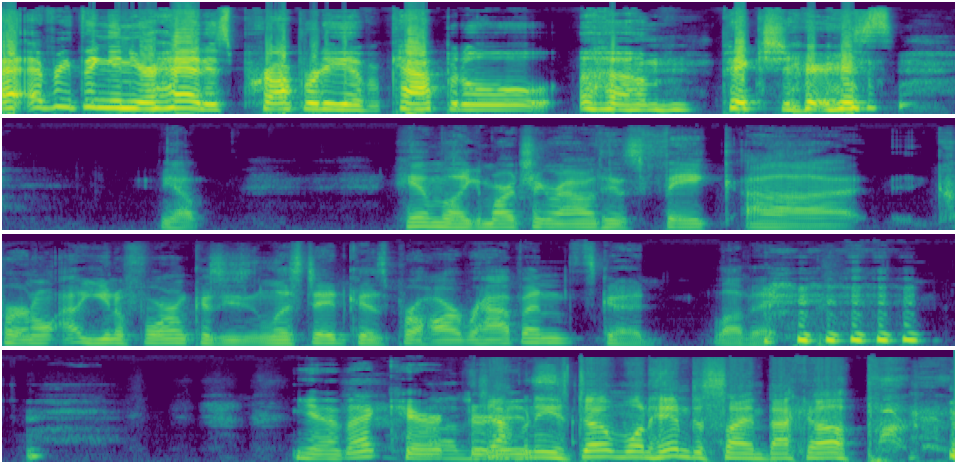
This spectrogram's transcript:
"E- everything in your head is property of Capitol, um, Pictures. Yep. Him like marching around with his fake uh colonel uniform because he's enlisted because Pearl Harbor happened. It's good. Love it. yeah, that Uh, character the is- Japanese don't want him to sign back up.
